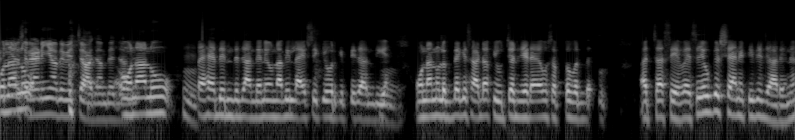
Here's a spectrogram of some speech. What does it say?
ਉਹਨਾਂ ਨੂੰ ਸ਼੍ਰੇਣੀਆਂ ਦੇ ਵਿੱਚ ਆ ਜਾਂਦੇ ਜਾਂਦੇ ਉਹਨਾਂ ਨੂੰ ਪੈਸੇ ਦਿੰਦੇ ਜਾਂਦੇ ਨੇ ਉਹਨਾਂ ਦੀ ਲਾਈਫ ਸਿਕਿਉਰ ਕੀਤੀ ਜਾਂਦੀ ਹੈ। ਉਹਨਾਂ ਨੂੰ ਲੱਗਦਾ ਕਿ ਸਾਡਾ ਫਿਊਚਰ ਜਿਹੜਾ ਹੈ ਉਹ ਸਭ ਤੋਂ ਵੱਧ ਅੱਛਾ ਸੇਵ ਹੈ। ਸੇ ਉਹ ਕ੍ਰਿਸਚੀਅਨਿਟੀ ਤੇ ਜਾ ਰਹੇ ਨੇ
